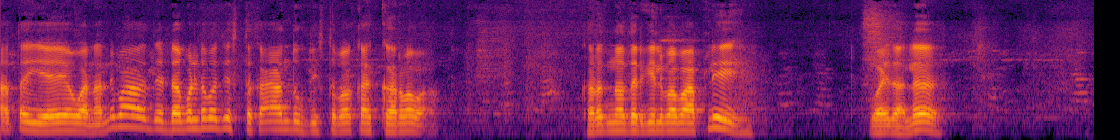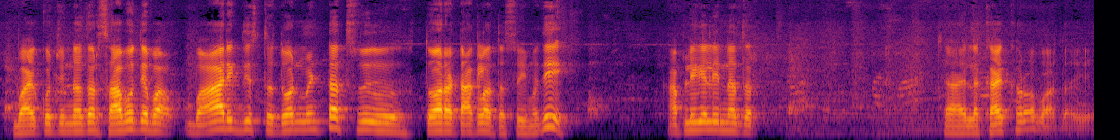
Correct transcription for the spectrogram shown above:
आता ये होणार नाही बा डबल डबल दिसतं काय अंदूक दिसतं बा काय करवा. बा खरंच नजर गेली बाबा आपली. वय झालं. बायकोची नजर साबवते बा बारीक दिसतं. दोन मिनिटात सु तोरा टाकला होता सुईमध्ये. आपली गेली नजर. चायला काय खरं बा हे?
